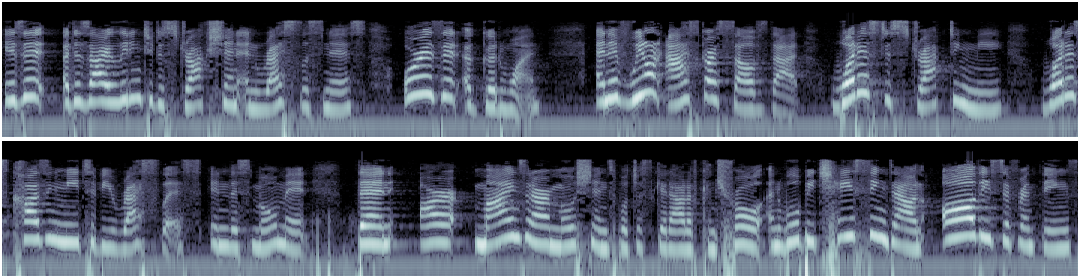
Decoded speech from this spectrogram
Is it a desire leading to distraction and restlessness, or is it a good one? And if we don't ask ourselves that, what is distracting me? What is causing me to be restless in this moment? Then our minds and our emotions will just get out of control and we'll be chasing down all these different things,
